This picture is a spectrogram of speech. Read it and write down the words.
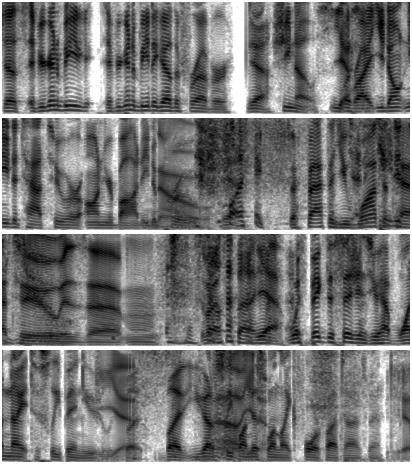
Just if you're gonna be if you're gonna be together forever, Yeah. she knows. Yes. Right? You don't need to tattoo her on your body to No. prove. Yeah. Like, The fact that you want the dedicated to tattoo is uh, mm. suspect. Yeah. With big decisions, you have one night to sleep in usually. Yes. But but you got to sleep Well, on this yeah. one like four or five times, man. yeah.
